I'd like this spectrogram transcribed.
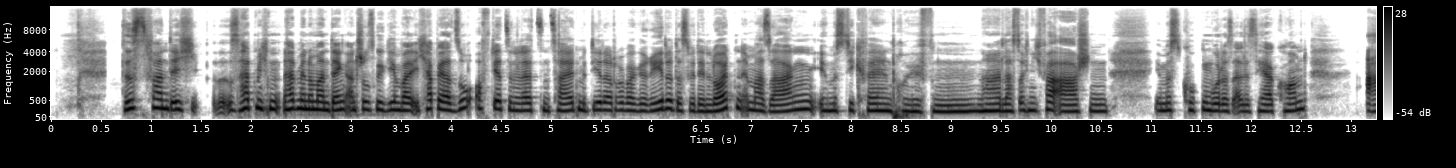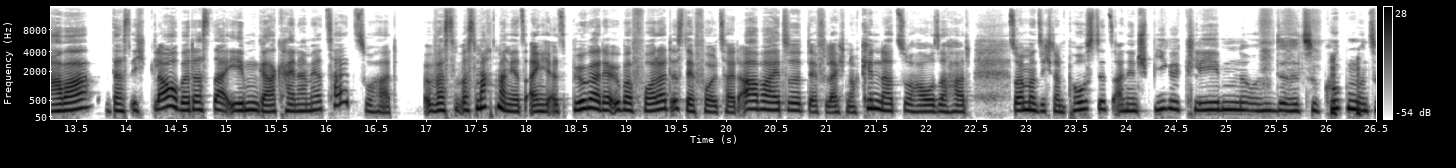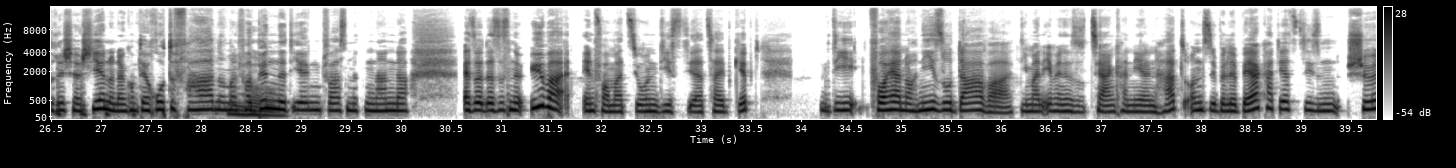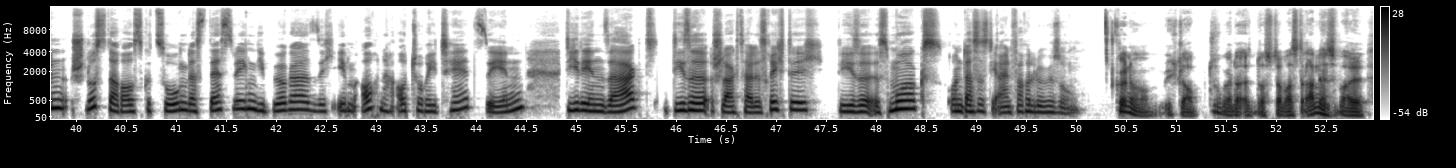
das fand ich, es hat mich, hat mir nochmal einen Denkanschluss gegeben, weil ich habe ja so oft jetzt in der letzten Zeit mit dir darüber geredet, dass wir den Leuten immer sagen, ihr müsst die Quellen prüfen, na, lasst euch nicht verarschen, ihr müsst gucken, wo das alles herkommt. Aber dass ich glaube, dass da eben gar keiner mehr Zeit zu hat was, was macht man jetzt eigentlich als Bürger, der überfordert ist, der Vollzeit arbeitet, der vielleicht noch Kinder zu Hause hat? Soll man sich dann Post-its an den Spiegel kleben und äh, zu gucken und zu recherchieren und dann kommt der rote Faden und man genau. verbindet irgendwas miteinander? Also das ist eine Überinformation, die es derzeit gibt. Die vorher noch nie so da war, die man eben in den sozialen Kanälen hat. Und Sibylle Berg hat jetzt diesen schönen Schluss daraus gezogen, dass deswegen die Bürger sich eben auch nach Autorität sehen, die denen sagt, diese Schlagzeile ist richtig, diese ist Murks und das ist die einfache Lösung. Genau, ich glaube sogar, dass da was dran ist, weil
